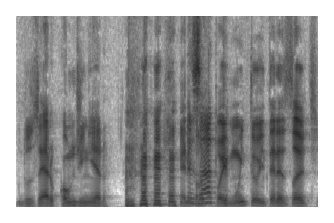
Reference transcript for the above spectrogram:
do zero com dinheiro. ele Exato. foi muito interessante.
